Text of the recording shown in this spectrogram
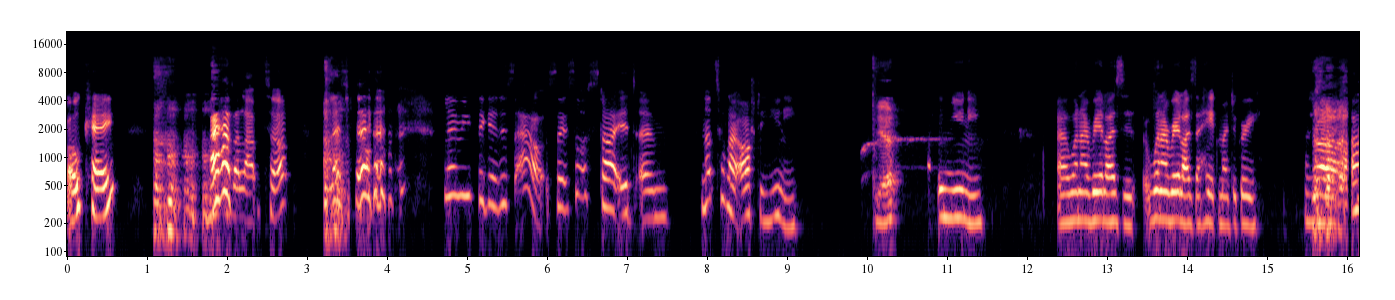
okay, I have a laptop. Let's let me figure this out. So it sort of started um not till like after uni. yeah. In uni, uh, when I realized it, when I realized I hate my degree. I just like, oh.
